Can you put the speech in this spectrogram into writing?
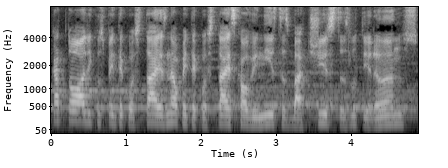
Católicos, pentecostais, neopentecostais, calvinistas, batistas, luteranos.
